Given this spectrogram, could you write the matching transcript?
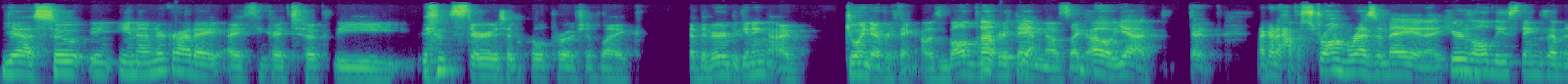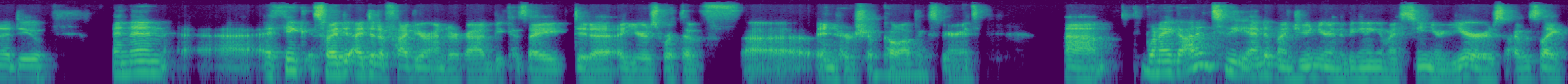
Yeah so in, in undergrad I, I think i took the stereotypical approach of like at the very beginning i joined everything. I was involved in oh, everything yeah. i was like oh yeah i gotta have a strong resume and here's all these things i'm gonna do. And then uh, i think so I did, I did a five year undergrad because i did a, a year's worth of uh, internship co-op experience. Um, when i got into the end of my junior and the beginning of my senior years i was like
